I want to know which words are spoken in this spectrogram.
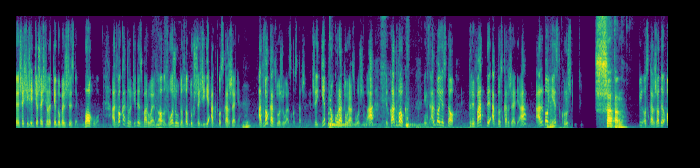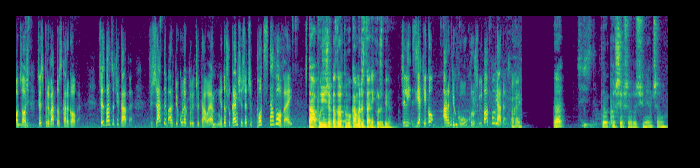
66-letniego mężczyzny. Mogło. Adwokat rodziny zmarłego złożył do sądu w Szczecinie akt oskarżenia. Mhm. Adwokat złożył akt oskarżenia, czyli nie prokuratura złożyła, tylko adwokat. Więc albo jest to prywatny akt oskarżenia, albo Mhm. jest Kruszwil Szatan. oskarżony o coś, co jest prywatno-skargowe. Co jest bardzo ciekawe. W żadnym artykule, który czytałem, nie doszukałem się rzeczy podstawowej, Tak, później się okazało, że to był kamerzysta, nie Kruszwil. czyli z jakiego artykułu Kruszwil ma odpowiadać. E? Ten kosz się przewrócił, nie wiem czemu.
